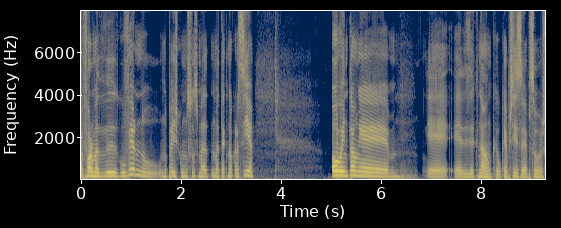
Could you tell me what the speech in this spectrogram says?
a forma de governo no país como se fosse uma, uma tecnocracia, ou então é, é, é dizer que não, que o que é preciso é pessoas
